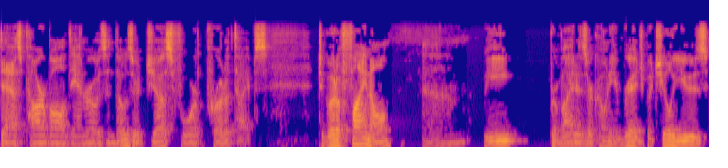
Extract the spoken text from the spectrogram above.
DAS, Powerball, Danrose, and those are just for prototypes. To go to final, um, we provide a zirconia bridge, but you'll use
